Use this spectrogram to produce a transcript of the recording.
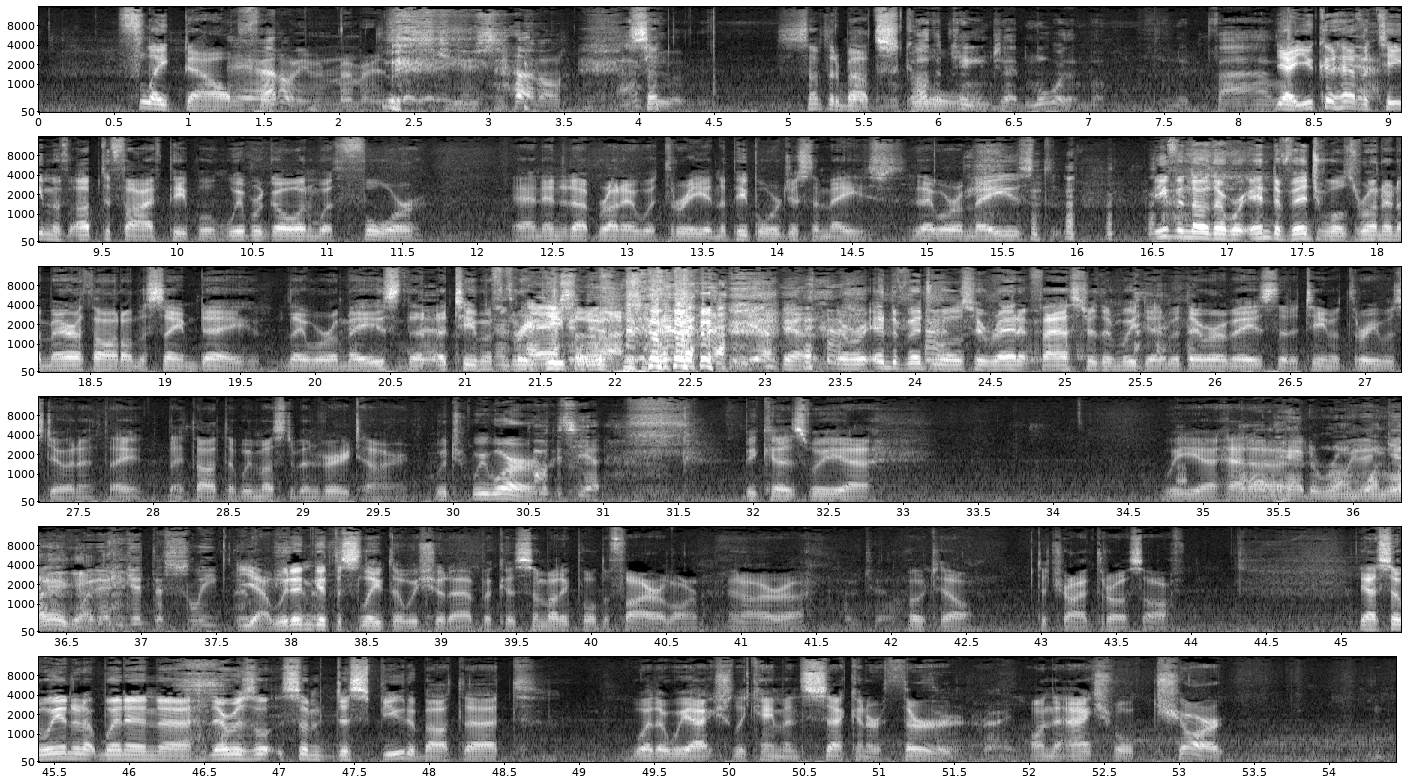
flaked out Yeah, for I don't even remember his excuse. I don't. Some- Actually, something about the school. Other teams had more than five. Yeah, you could have Yeah. a team of up to five people. We were going with four, and ended up running with three, and the people were just amazed. They were amazed, even though there were individuals running a marathon on the same day. They were amazed that a team of And three people. Yeah. yeah, there were individuals who ran it faster than we did, but they were amazed that a team of three was doing it. They they thought that we must have been very tired, which we were yeah, because we uh, we uh, had I a had to run didn't one get, leg we didn't get the sleep. that yeah we didn't should get the sleep that we should have because somebody pulled the fire alarm in our. Uh, have. Hotel. to try and throw us off. Yeah, so we ended up winning. Uh, there was some dispute about that, whether we actually came in second or third. Third, right. On the actual chart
